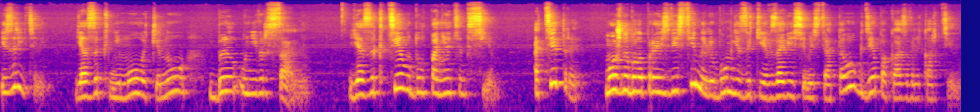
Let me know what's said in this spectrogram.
и зрителей. Язык немого кино был универсальным. Язык тела был понятен всем. А титры можно было произвести на любом языке в зависимости от того, где показывали картину.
